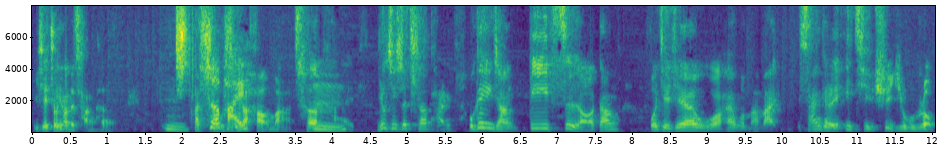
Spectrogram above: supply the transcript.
一些重要的场合，嗯，他熟悉的号码、车牌，尤其是车牌。我跟你讲，第一次哦，当我姐姐、我还有我妈妈三个人一起去 Europe，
